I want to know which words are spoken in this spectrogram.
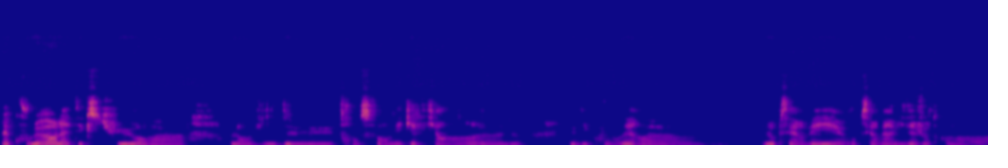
la couleur la texture l'envie de transformer quelqu'un de de découvrir l'observer, observer un visage autrement.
